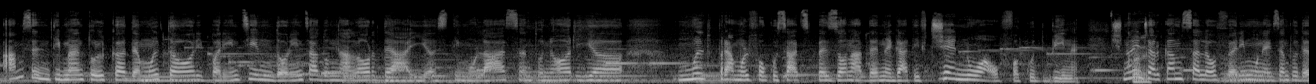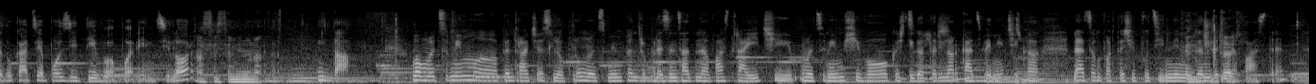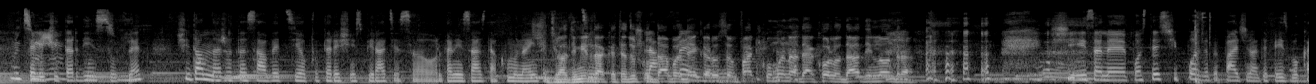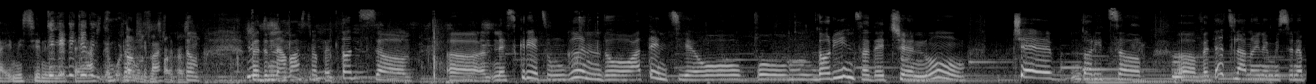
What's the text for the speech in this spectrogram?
am sentimentul că de multe ori părinții, în dorința dumnealor de a-i stimula, sunt uneori uh, mult prea mult focusați pe zona de negativ, ce nu au făcut bine. Și noi Corect. încercăm să le oferim un exemplu de educație pozitivă părinților. Asta este minunat. Da. Vă mulțumim uh, pentru acest lucru, mulțumim pentru prezența dumneavoastră aici și mulțumim și vouă câștigătorilor că ați venit și că ne-ați împărtășit puțin din Felicitări. gândurile voastre. Mulțumim. Felicitări din suflet și Doamne ajută să aveți uh, putere și inspirație să organizați de acum înainte. Și cel Vladimir, puțin dacă te duci cu la double fel de decker-ul mult. să-mi faci cu mâna de acolo, da, din Londra. și să ne postezi și poze pe pagina de Facebook a emisiunii. Tine, unde Te tine, de așteptăm mult am și vrut vă să fac așteptăm pe dumneavoastră, pe toți să uh, ne scrieți un gând, o atenție, o, o dorință, de ce nu? Ce doriți să uh, vedeți la noi în emisiune?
